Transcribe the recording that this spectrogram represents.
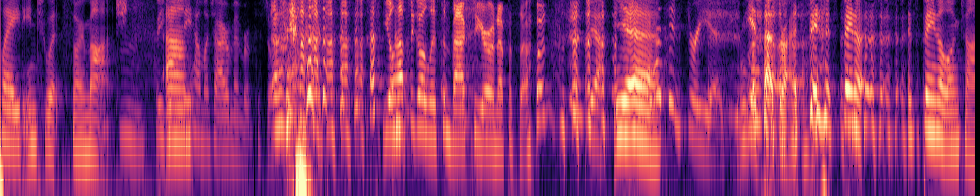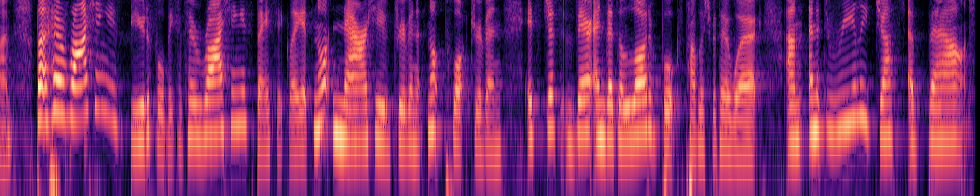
played into it so much. But you can see how much I remember of the story. You'll have to go listen back to your own episodes. yeah. Yeah. It's been three years. Yeah, that's right. It's been it's been a it's been a long time. But her writing is beautiful because her writing is basically it's not narrative driven, it's not plot driven. It's just very and there's a lot of books published with her work, um, and it's really just about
